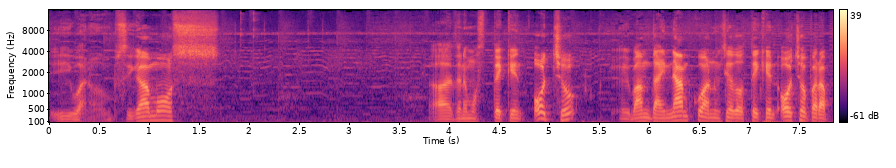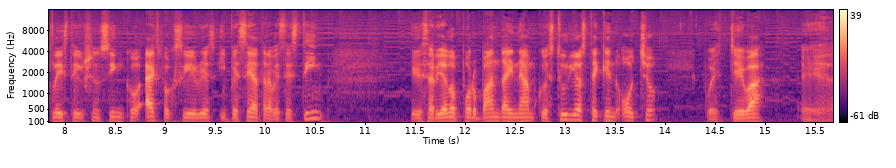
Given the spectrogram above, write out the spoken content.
Y bueno, sigamos. Ah, tenemos Tekken 8. eh, Bandai Namco ha anunciado Tekken 8 para PlayStation 5, Xbox Series y PC a través de Steam. desarrollado por Bandai Namco Studios, Tekken 8 pues lleva eh,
